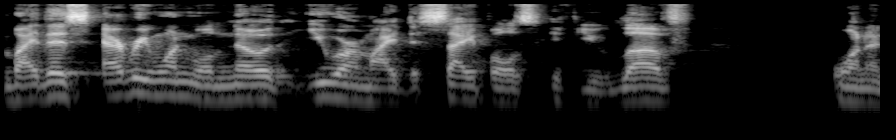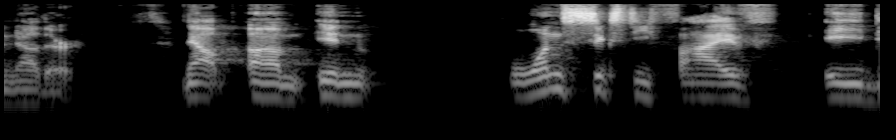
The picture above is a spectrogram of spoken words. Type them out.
By this, everyone will know that you are my disciples if you love one another. Now, um, in 165 AD,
